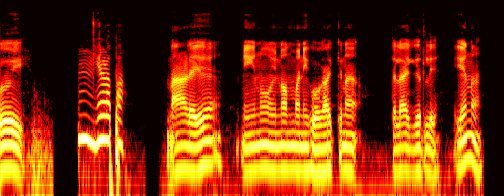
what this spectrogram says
ಓಯ್. ಹ್ಞೂ ಹೇಳಪ್ಪ. ನಾಳೆ ನೀನು ಇನ್ನೊಂದು ಮನೆಗೆ ಹೋಗಾಕಿನ. ತಲೆಯಾಗಿರಲಿ. ಏನು?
